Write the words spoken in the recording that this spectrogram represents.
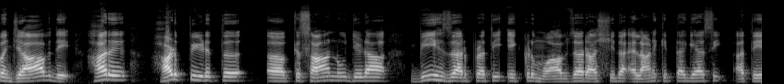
ਪੰਜਾਬ ਦੇ ਹਰ ਹੜ੍ਹ ਪੀੜਤ ਕਿਸਾਨ ਨੂੰ ਜਿਹੜਾ 20000 ਪ੍ਰਤੀ ਏਕੜ ਮੁਆਵਜ਼ਾ ਰਾਸ਼ੀ ਦਾ ਐਲਾਨ ਕੀਤਾ ਗਿਆ ਸੀ ਅਤੇ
